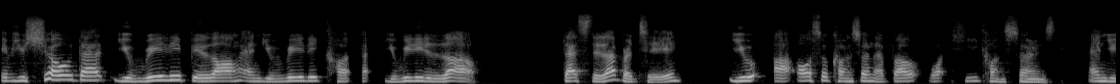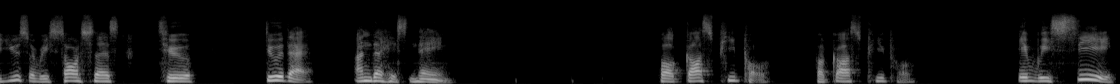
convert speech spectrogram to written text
if you show that you really belong and you really you really love that celebrity, you are also concerned about what he concerns, and you use the resources to do that under his name. For God's people, for God's people, if we see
